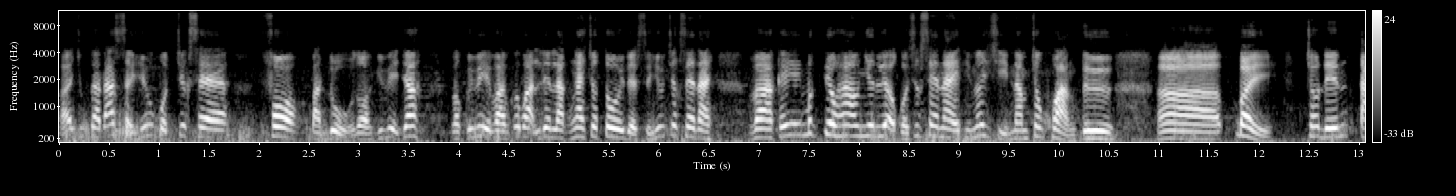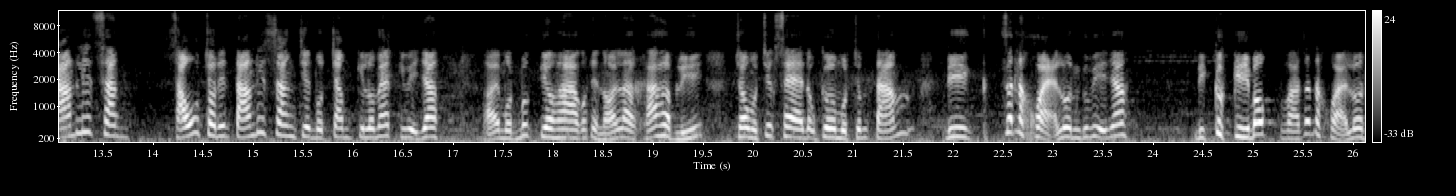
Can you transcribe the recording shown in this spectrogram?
Đấy, chúng ta đã sở hữu một chiếc xe Ford bản đủ rồi quý vị nhá. Và quý vị và các bạn liên lạc ngay cho tôi để sở hữu chiếc xe này. Và cái mức tiêu hao nhiên liệu của chiếc xe này thì nó chỉ nằm trong khoảng từ à, uh, 7 cho đến 8 lít xăng 6 cho đến 8 lít xăng trên 100 km quý vị nhá. Đấy, một mức tiêu hao có thể nói là khá hợp lý cho một chiếc xe động cơ 1.8 đi rất là khỏe luôn quý vị nhá. Đi cực kỳ bốc và rất là khỏe luôn.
